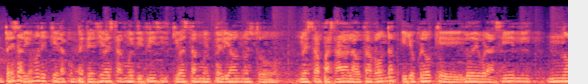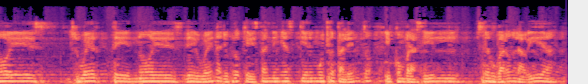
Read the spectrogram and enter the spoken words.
Entonces sabíamos de que la competencia iba a estar muy difícil, que iba a estar muy peleado nuestro, nuestra pasada la otra ronda y yo creo que lo de Brasil no es suerte, no es de buena. Yo creo que estas niñas tienen mucho talento y con Brasil se jugaron la vida,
